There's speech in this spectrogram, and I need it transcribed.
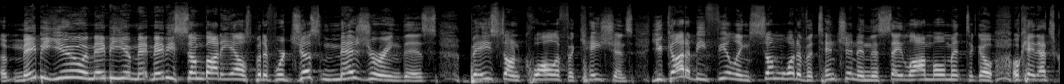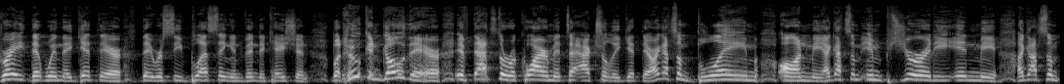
Uh, maybe you and maybe you, maybe somebody else, but if we're just measuring this based on qualifications, you got to be feeling somewhat of attention in this Selah moment to go, okay, that's great that when they get there, they receive blessing and vindication, but who can go there if that's the requirement to actually get there? I got some blame on me, I got some impurity in me, I got some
